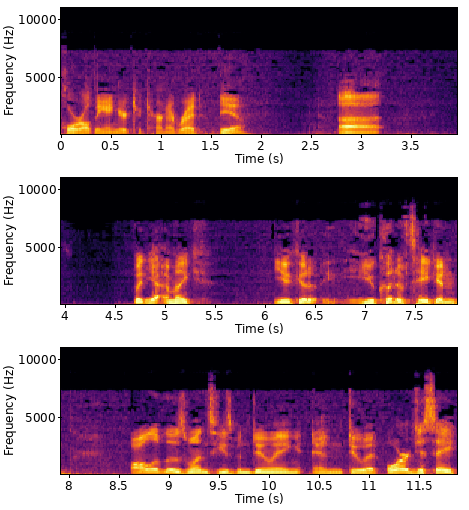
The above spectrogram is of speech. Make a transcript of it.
pour all the anger to turn it red. Yeah. Uh, but yeah, I'm like, you could you could have taken all of those ones he's been doing and do it, or just say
